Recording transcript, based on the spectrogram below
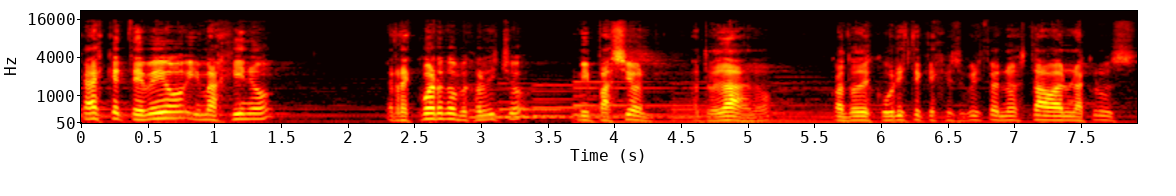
cada vez que te veo, imagino, recuerdo, mejor dicho, mi pasión a tu edad, ¿no? Cuando descubriste que Jesucristo no estaba en una cruz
